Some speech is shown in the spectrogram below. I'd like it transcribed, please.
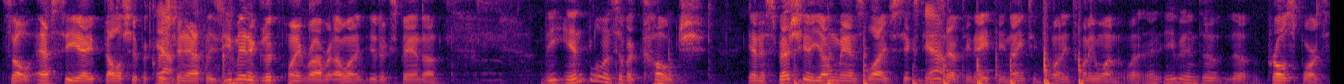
So FCA, Fellowship of Christian Athletes, you made a good point, Robert. I wanted you to expand on the influence of a coach, and especially a young man's life 16, yeah. 17, 18, 19, 20, 21, even into the pro sports.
